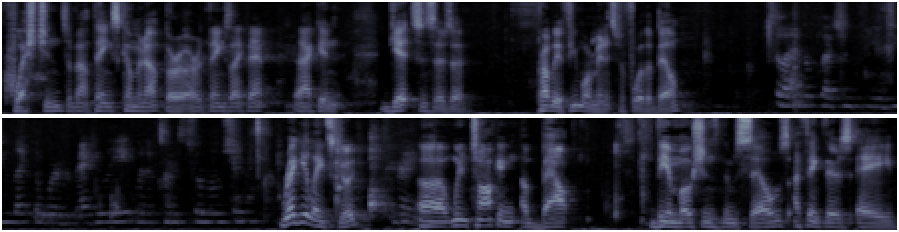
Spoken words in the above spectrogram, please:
questions about things coming up or, or things like that, that I can get since there's a probably a few more minutes before the bell. So I have a question for you. Do you like the word regulate when it comes to emotions? Regulate's good. Right. Uh, when talking about the emotions themselves, I think there's a.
